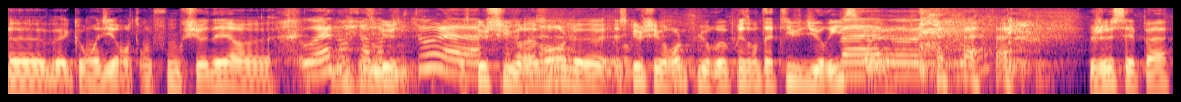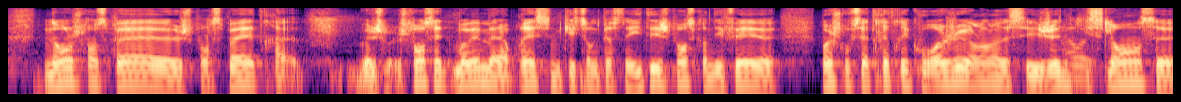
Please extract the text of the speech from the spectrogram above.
euh bah, comment dire, en tant que fonctionnaire, euh, Ouais, non, ça est-ce que plutôt là. est-ce que je suis vraiment le, est-ce que je suis vraiment le plus représentatif du risque? Bah, euh, ouais. Je sais pas. Non, je pense pas. euh, Je pense pas être. à- bah, je, je pense être moi-même. Alors après, c'est une question de personnalité. Je pense qu'en effet, euh, moi, je trouve ça très très courageux. Hein, ces jeunes Ah ouais. qui se lancent, euh,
